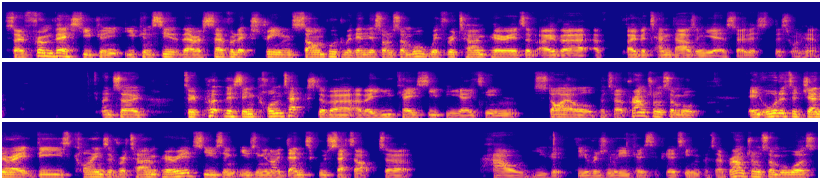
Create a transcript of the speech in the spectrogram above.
So from this, you can, you can see that there are several extremes sampled within this ensemble with return periods of over, of over 10,000 years. So this, this one here. And so to put this in context of a, of a UK CP18 style perturbed parameter ensemble, in order to generate these kinds of return periods using, using an identical setup to how you get the original UKCP18 perturbed parameter ensemble was,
